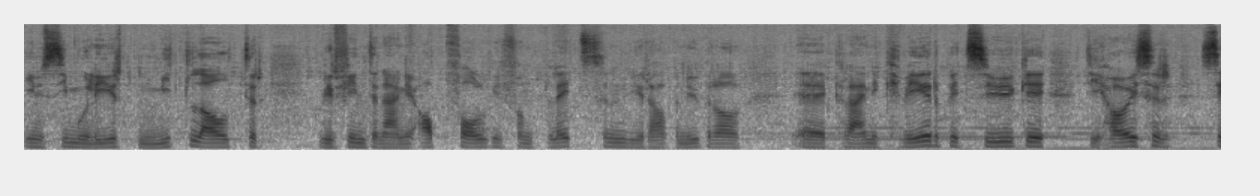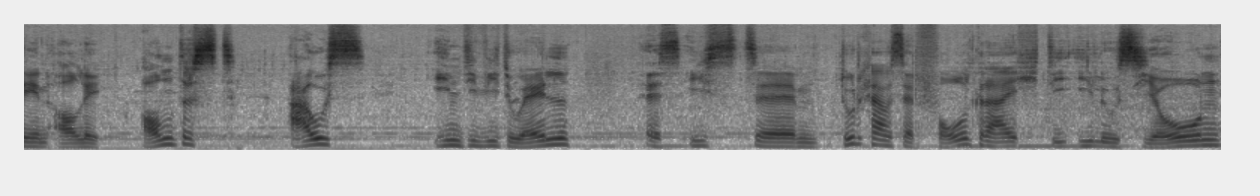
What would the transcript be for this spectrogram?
im simulierten Mittelalter. Wir finden eine Abfolge von Plätzen, wir haben überall äh, kleine Querbezüge, die Häuser sehen alle anders aus individuell. Es ist ähm, durchaus erfolgreich, die Illusion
